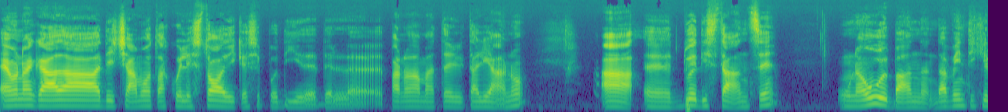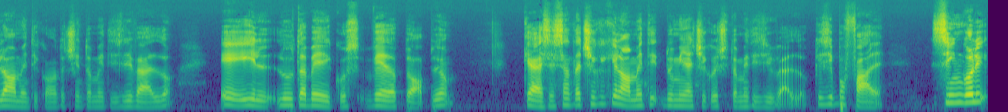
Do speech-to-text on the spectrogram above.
È una gara, diciamo, tra quelle storiche, si può dire, del panorama italiano. Ha eh, due distanze, una urban da 20 km con 800 metri di livello e il, l'Ultra Bericus vero e proprio che è 65 km 2500 metri di livello che si può fare singoli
